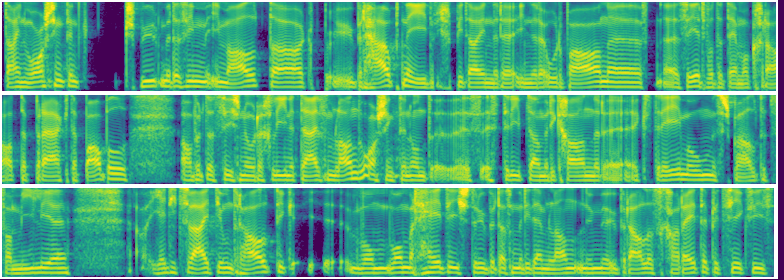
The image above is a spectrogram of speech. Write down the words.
da in Washington spürt man das im, im Alltag? Überhaupt nicht. Ich bin da in einer, in einer urbanen, äh, sehr von den Demokraten geprägten Bubble, aber das ist nur ein kleiner Teil vom Land Washington. Und äh, es, es treibt Amerikaner äh, extrem um, es spaltet Familien. Jede zweite Unterhaltung, wo, wo man hat, ist darüber, dass man in dem Land nicht mehr über alles kann reden kann, beziehungsweise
